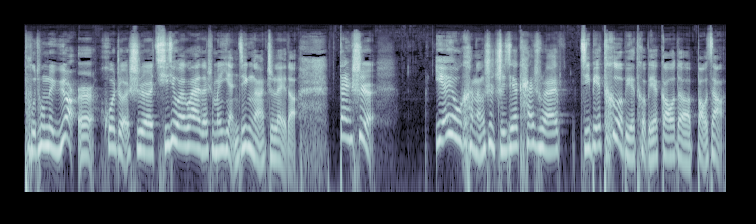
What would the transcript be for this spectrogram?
普通的鱼饵，或者是奇奇怪怪的什么眼镜啊之类的，但是也有可能是直接开出来级别特别特别高的宝藏。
